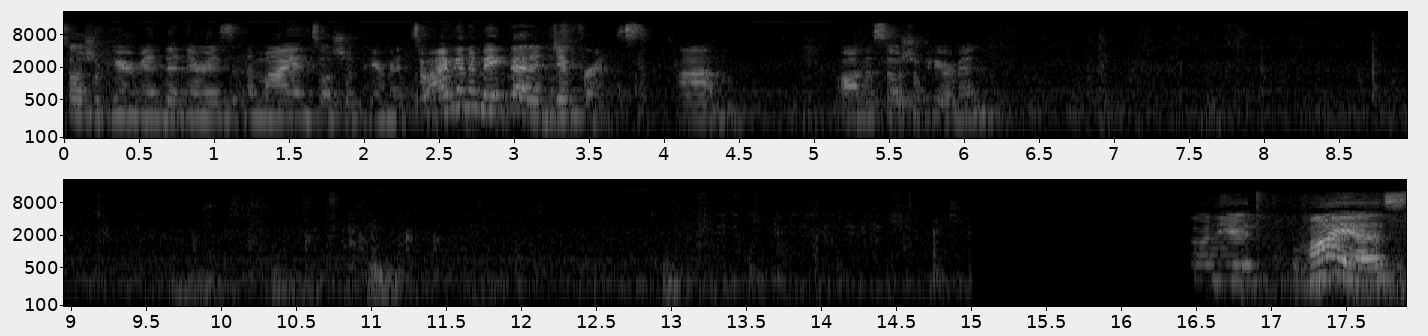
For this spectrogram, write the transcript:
social pyramid than there is in the Mayan social pyramid. So I'm going to make that a difference um, on the social pyramid. In the Mayas,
